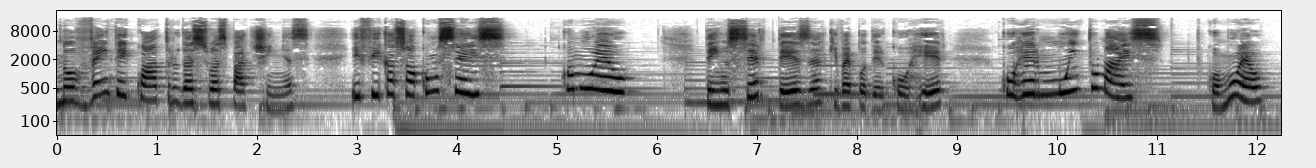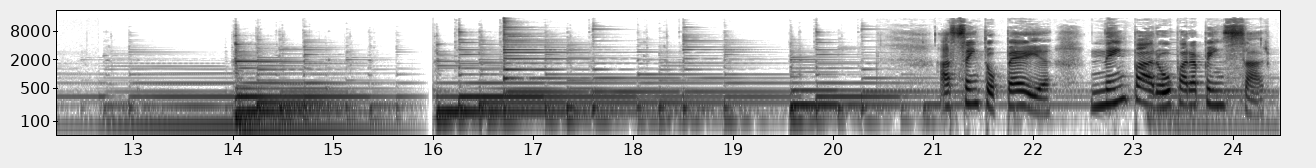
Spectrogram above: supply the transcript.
94 das suas patinhas e fica só com seis, como eu. Tenho certeza que vai poder correr, correr muito mais, como eu. A centopeia nem parou para pensar.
